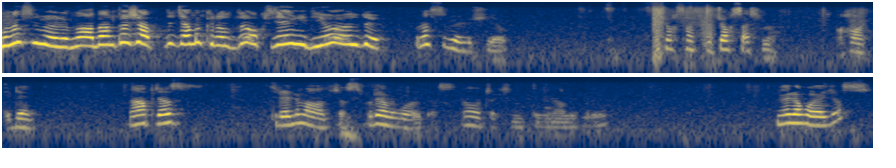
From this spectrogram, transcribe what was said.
Bu nasıl böyle lan? Adam taş attı, camı kırıldı, oksijen gidiyor, öldü. Bu nasıl bir şey ya? Çok saçma, çok saçma. Aha tren. Ne yapacağız? Treni mi alacağız? Buraya mı koyacağız? Ne olacak şimdi treni alıp buraya? Nereye koyacağız?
